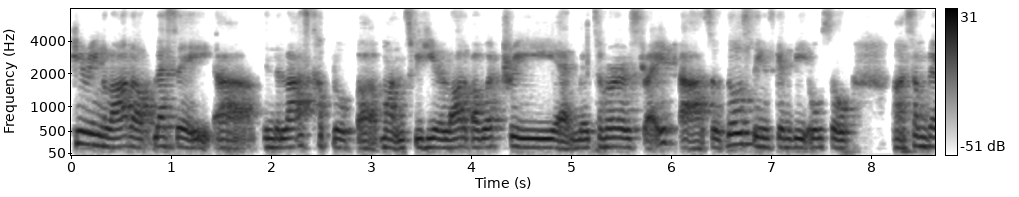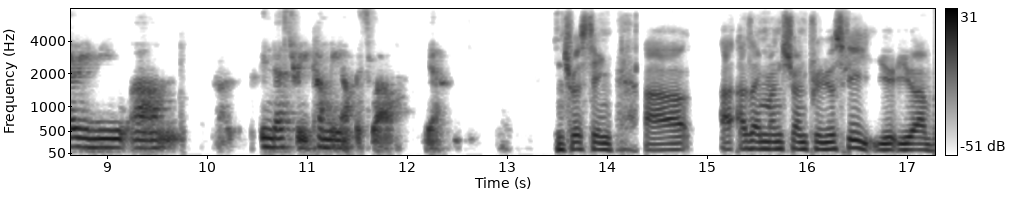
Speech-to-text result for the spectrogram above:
hearing a lot of, let's say, uh, in the last couple of uh, months, we hear a lot about Web3 and Metaverse, right? Uh, so those things can be also some very new um, industry coming up as well. Yeah. Interesting. as I mentioned previously, you, you have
